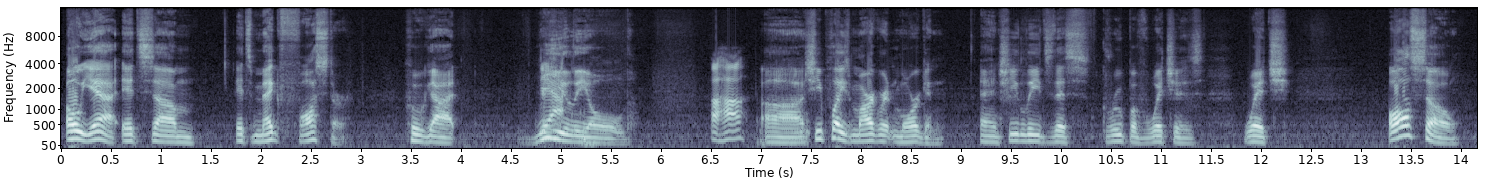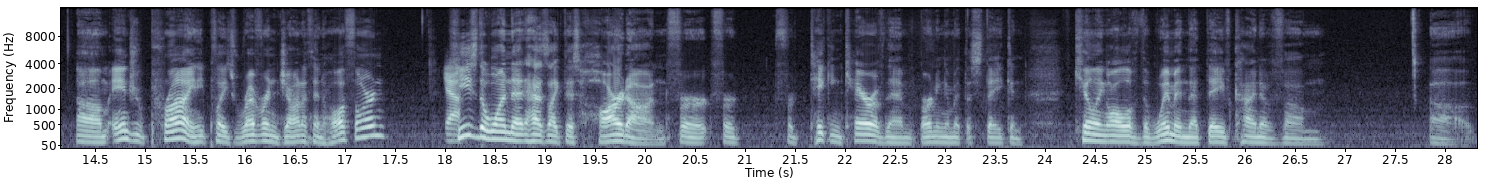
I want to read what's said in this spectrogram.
oh yeah, it's um, it's Meg Foster, who got Yeah. really old. Uh huh. Uh, she plays Margaret Morgan, and she leads this group of witches, which also um, Andrew Prine, he plays Reverend Jonathan Hawthorne. Yeah. He's the one that has like this hard on for for for taking care of them, burning them at the stake, and killing all of the women that they've kind of um, uh,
